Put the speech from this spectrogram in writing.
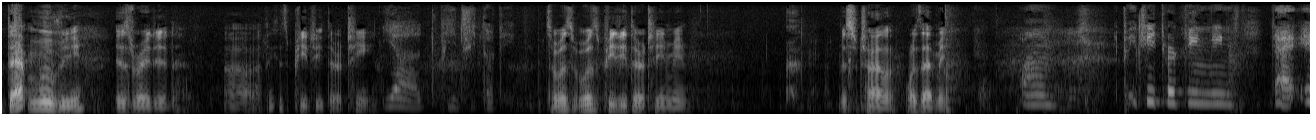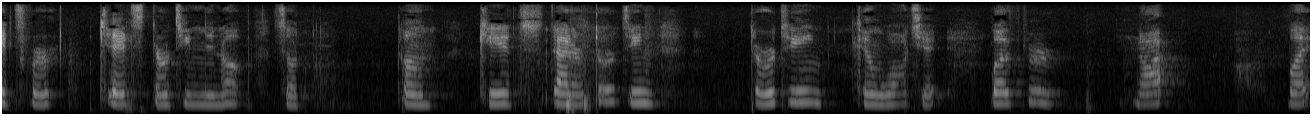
That movie is rated, uh, I think it's PG thirteen. Yeah, PG thirteen. So what does, what does PG thirteen mean? Mr. Tyler, what does that mean? Um, PG 13 means that it's for kids 13 and up. So, um, kids that are 13, 13 can watch it. But if you're not, but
